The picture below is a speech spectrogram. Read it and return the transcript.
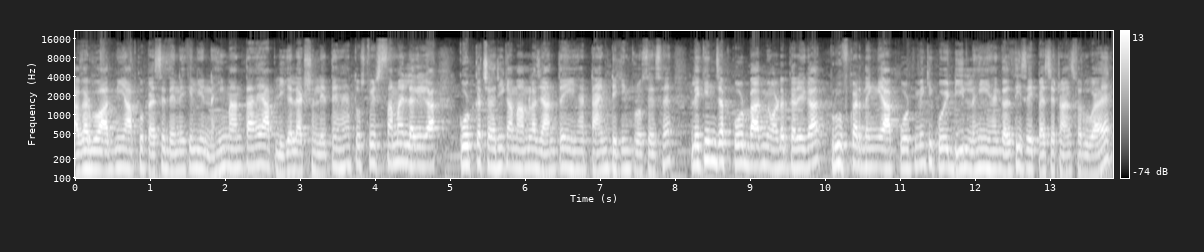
अगर वो आदमी आपको पैसे देने के लिए नहीं मानता है, आप लीगल एक्शन लेते हैं तो फिर समय लगेगा। कोर्ट कचहरी का मामला जानते ही हैं टाइम टेकिंग प्रोसेस है। लेकिन जब कोर्ट बाद में ऑर्डर करेगा प्रूफ कर देंगे आप कोर्ट में कि कोई डील नहीं है, गलती से पैसे ट्रांसफ़र हुआ है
